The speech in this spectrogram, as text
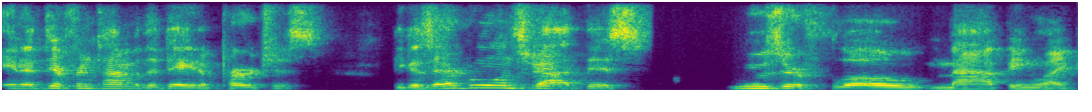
in a different time of the day to purchase because everyone's sure. got this user flow mapping like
